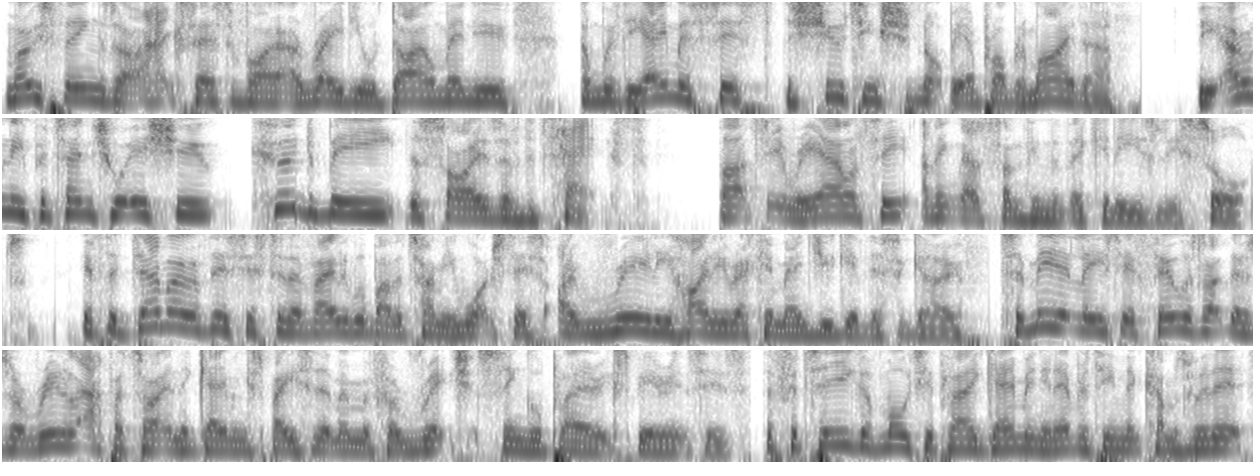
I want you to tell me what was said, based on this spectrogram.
Most things are accessed via a radial dial menu, and with the aim assist, the shooting should not be a problem either. The only potential issue could be the size of the text, but in reality, I think that's something that they could easily sort. If the demo of this is still available by the time you watch this, I really highly recommend you give this a go. To me at least, it feels like there's a real appetite in the gaming space at the moment for rich single player experiences. The fatigue of multiplayer gaming and everything that comes with it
